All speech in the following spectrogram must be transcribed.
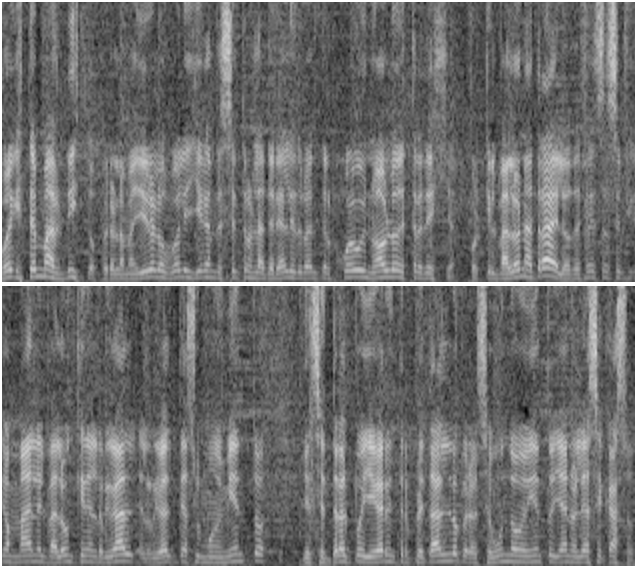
Puede que estén mal vistos, pero la mayoría de los goles llegan de centros laterales durante el juego y no hablo de estrategia. Porque el balón atrae, los defensas se fijan más en el balón que en el rival, el rival te hace un movimiento y el central puede llegar a interpretarlo, pero al segundo movimiento ya no le hace caso.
